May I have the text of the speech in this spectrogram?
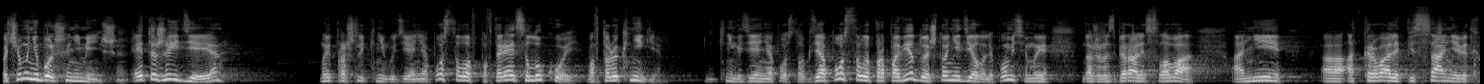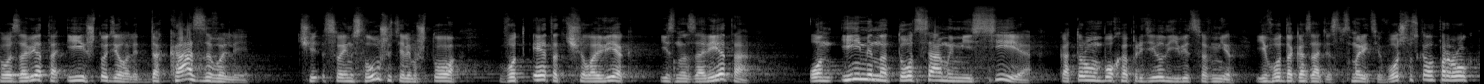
Почему не больше, ни меньше? Эта же идея, мы прошли книгу «Деяния апостолов», повторяется Лукой во второй книге, книга «Деяния апостолов», где апостолы, проповедуя, что они делали? Помните, мы даже разбирали слова. Они открывали Писание Ветхого Завета и что делали? Доказывали своим слушателям, что вот этот человек из Назарета, он именно тот самый Мессия, которому Бог определил явиться в мир. Его доказательства. Смотрите, вот что сказал пророк,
